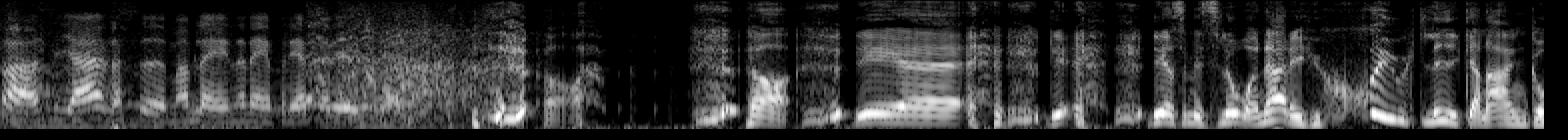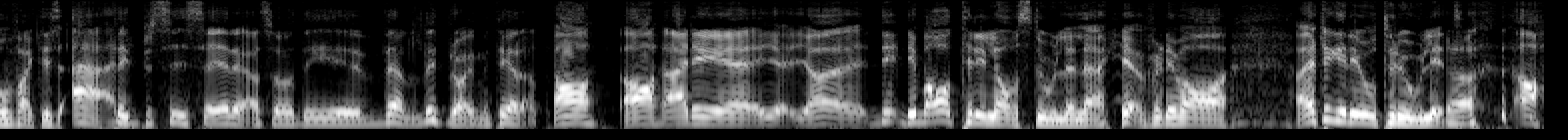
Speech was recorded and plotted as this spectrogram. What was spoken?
fan så jävla sur man blir när det är på detta viset. Ja. Ja, det, det, det som är slående här är hur sjukt lik Anna Anka hon faktiskt Jag är. tänkte precis säga det, alltså det är väldigt bra imiterat. Ja, ja, det, ja, det, det var trilla av stolen läge, för det var, ja, jag tycker det är otroligt. Ja. Ja.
